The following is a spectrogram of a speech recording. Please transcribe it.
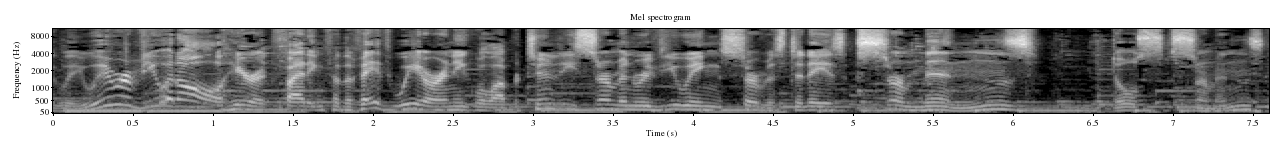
Ugly. We review it all here at Fighting for the Faith. We are an equal opportunity sermon reviewing service. Today's sermons, dos sermons,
